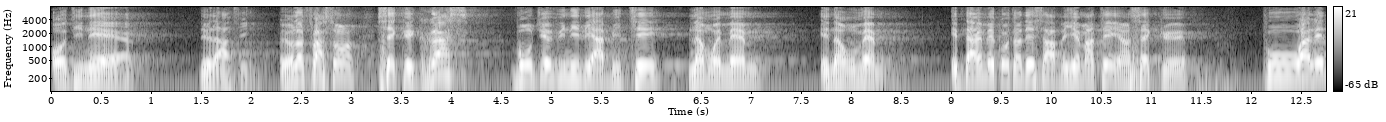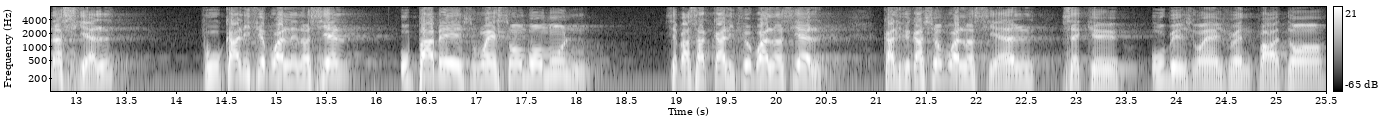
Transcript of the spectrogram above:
ordinaires de la vie. Et l'autre façon, c'est que grâce, bon Dieu vient y habiter dans moi-même et dans vous-même. Et d'ailleurs, quand on ça matin, hein, c'est que pour aller dans le ciel, pour qualifier pour aller dans le ciel, ou pas besoin de son bon monde. C'est pas ça de qualifier pour aller dans le ciel. Qualification pour aller dans le ciel, c'est que ou besoin de joindre pardon,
